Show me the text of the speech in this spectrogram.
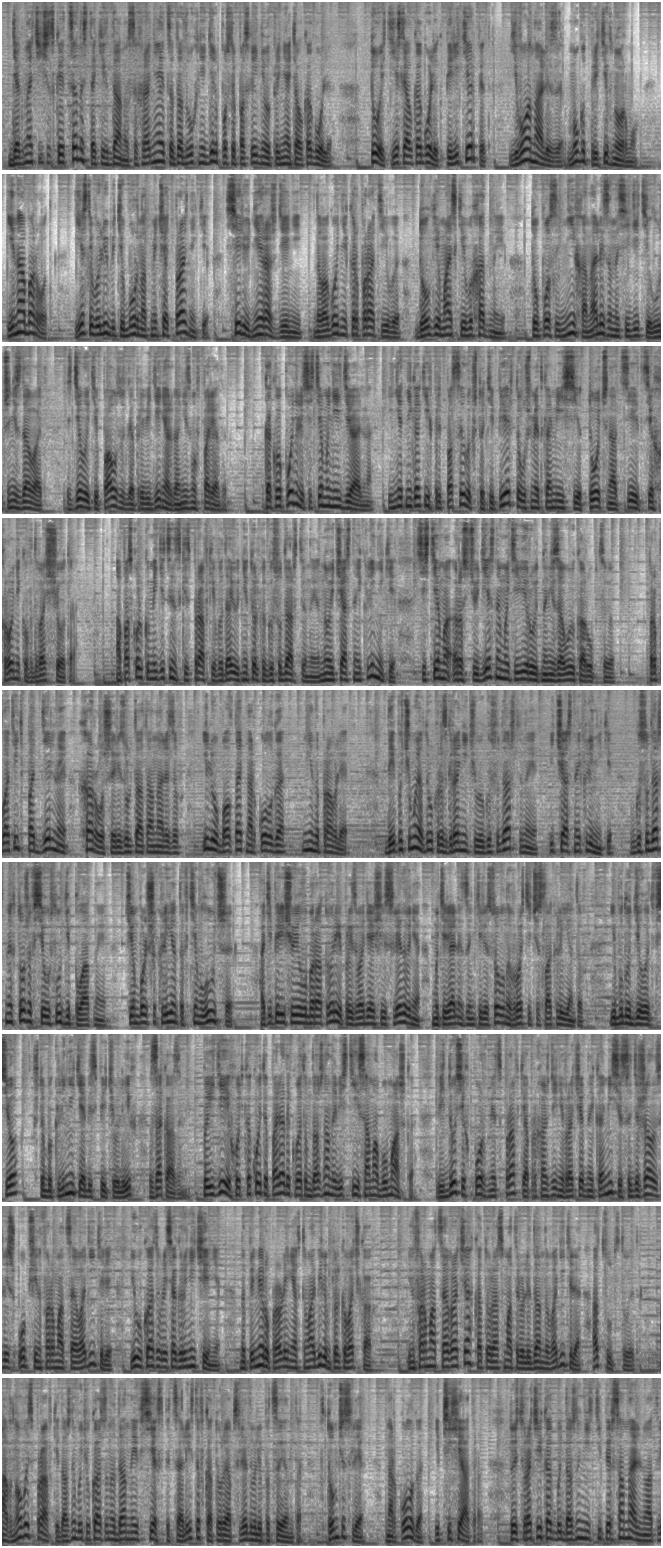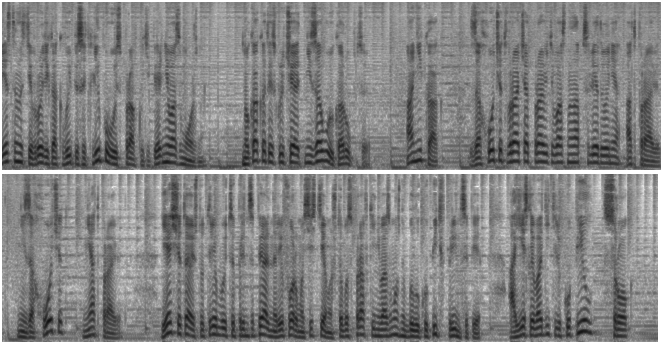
Диагностическая ценность таких данных сохраняется до двух недель после последнего принятия алкоголя. То есть, если алкоголик перетерпит, его анализы могут прийти в норму. И наоборот, если вы любите бурно отмечать праздники, серию дней рождений, новогодние корпоративы, долгие майские выходные, то после них анализы на CDT лучше не сдавать. Сделайте паузу для приведения организма в порядок. Как вы поняли, система не идеальна, и нет никаких предпосылок, что теперь-то уж медкомиссия точно отсеет всех хроников в два счета. А поскольку медицинские справки выдают не только государственные, но и частные клиники, система расчудесно мотивирует на низовую коррупцию. Проплатить поддельные хорошие результаты анализов или уболтать нарколога не направлять. Да и почему я вдруг разграничиваю государственные и частные клиники? В государственных тоже все услуги платные. Чем больше клиентов, тем лучше. А теперь еще и лаборатории, производящие исследования, материально заинтересованы в росте числа клиентов и будут делать все, чтобы клиники обеспечивали их заказами. По идее, хоть какой-то порядок в этом должна навести и сама бумажка, ведь до сих пор в медсправке о прохождении врачебной комиссии содержалась лишь общая информация о водителе и указывались ограничения, например, управление автомобилем только в очках. Информация о врачах, которые осматривали данного водителя, отсутствует. А в новой справке должны быть указаны данные всех специалистов, которые обследовали пациента, в том числе нарколога и психиатра. То есть врачи как бы должны нести персональную ответственность и вроде как выписать липовую справку теперь невозможно. Но как это исключает низовую коррупцию? А никак. Захочет врач отправить вас на обследование – отправит. Не захочет – не отправит. Я считаю, что требуется принципиальная реформа системы, чтобы справки невозможно было купить в принципе. А если водитель купил – срок.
